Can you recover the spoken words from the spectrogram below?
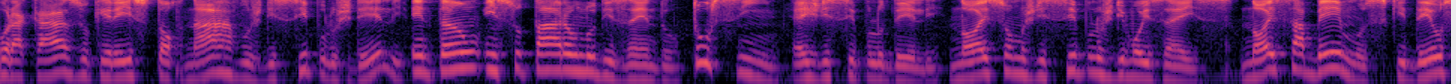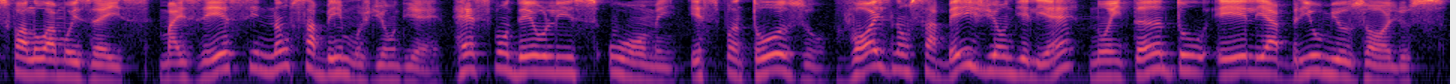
Por acaso quereis tornar-vos discípulos dele? Então insultaram-no, dizendo: Tu sim és discípulo dele. Nós somos discípulos de Moisés. Nós sabemos que Deus falou a Moisés, mas esse não sabemos de onde é. Respondeu-lhes o homem: Espantoso, vós não sabeis de onde ele é? No entanto, ele abriu-me os olhos.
